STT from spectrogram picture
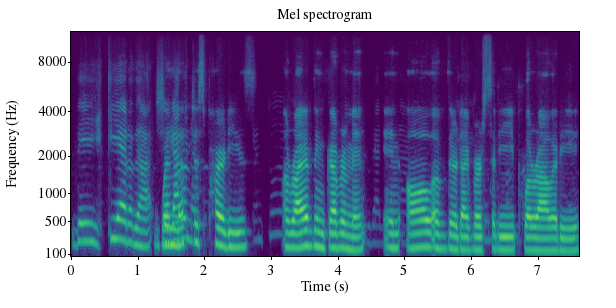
When leftist parties arrived in government in all of their diversity, plurality,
